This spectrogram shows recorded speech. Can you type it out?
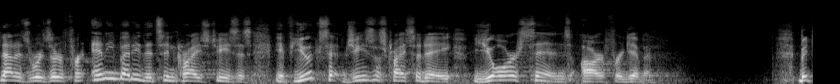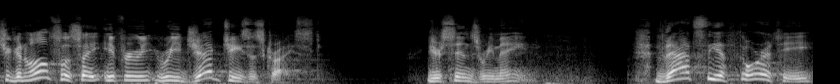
That is reserved for anybody that's in Christ Jesus. If you accept Jesus Christ today, your sins are forgiven. But you can also say, if you reject Jesus Christ, your sins remain. That's the authority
